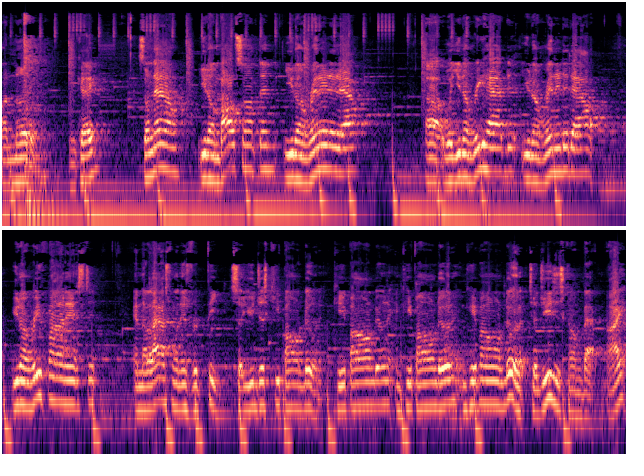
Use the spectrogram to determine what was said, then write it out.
another one, okay? So now you done bought something, you done rented it out, uh, well, you done rehabbed it, you done rented it out, you done refinanced it, and the last one is repeat. So you just keep on doing it, keep on doing it, and keep on doing it, and keep on doing it till Jesus come back, all right?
